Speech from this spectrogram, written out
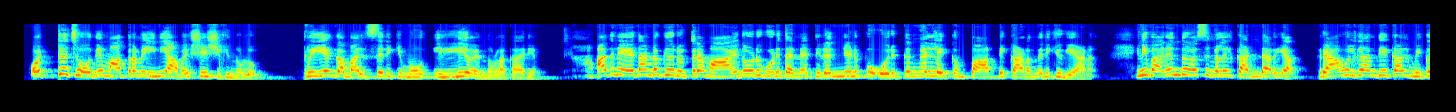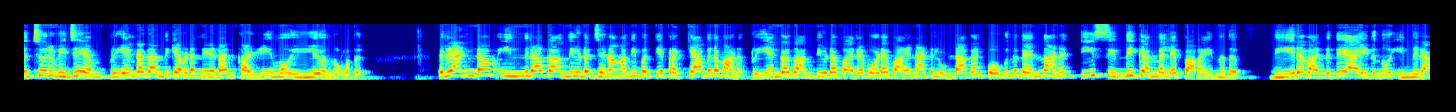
ഒറ്റ ചോദ്യം മാത്രമേ ഇനി അവശേഷിക്കുന്നുള്ളൂ. പ്രിയങ്ക മത്സരിക്കുമോ ഇല്ലയോ എന്നുള്ള കാര്യം. അതിന് ഏതാണ്ടൊക്കെ ഒരു ഉത്തരം ആയതോടുകൂടി തന്നെ തിരഞ്ഞെടുപ്പ് ഒരുക്കങ്ങളിലേക്കും പാർട്ടി കടന്നിരിക്കുകയാണ്. ഇനി വരും ദിവസങ്ങളിൽ കണ്ടറിയാം. രാഹുൽ ഗാന്ധിയേക്കാൾ മികച്ചൊരു വിജയം പ്രിയങ്ക ഗാന്ധിക്ക് അവിടെ നേടാൻ കഴിയുമോ ഇല്ലയോ എന്നുള്ളത്. രണ്ടാം ഇന്ദിരാഗാന്ധിയുടെ ജനാധിപത്യ പ്രഖ്യാപനമാണ് പ്രിയങ്ക ഗാന്ധിയുടെ വരവോടെ വയനാട്ടിൽ ഉണ്ടാകാൻ പോകുന്നത് എന്നാണ് T Siddique M L A പറയുന്നത്. ധീര വനിതയായിരുന്നു ഇന്ദിര.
